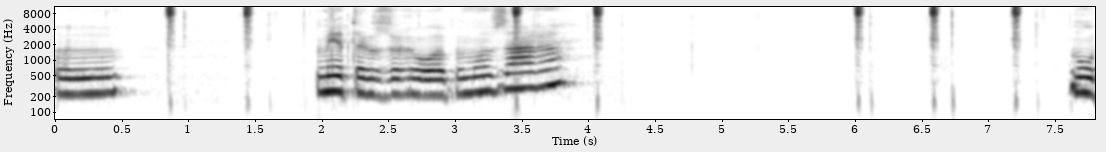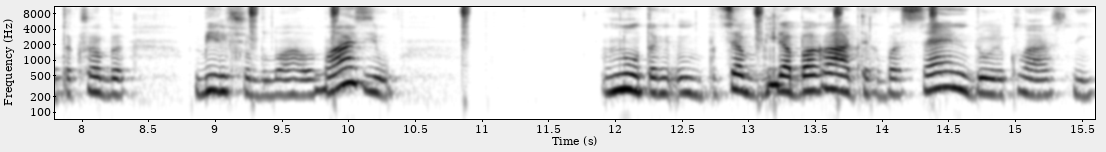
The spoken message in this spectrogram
Е, Ми так зробимо зараз. Ну, так, щоб більше було алмазів. Ну, так, це для багатих басейн дуже класний.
